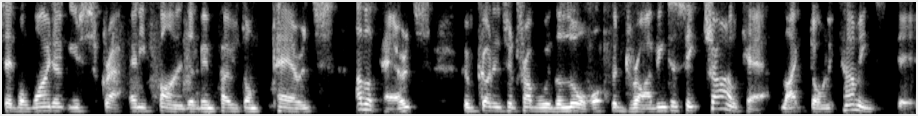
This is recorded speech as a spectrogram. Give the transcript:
Said, "Well, why don't you scrap any fines that have been imposed on parents, other parents who've got into trouble with the law for driving to seek childcare, like Dominic Cummings did?"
